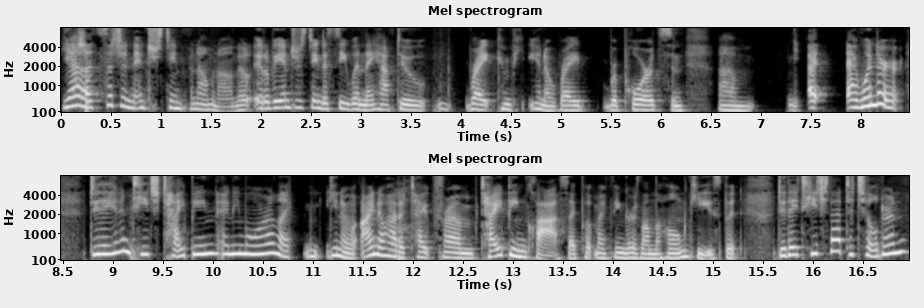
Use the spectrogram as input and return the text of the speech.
Yeah, so, that's such an interesting phenomenon. It'll, it'll, be interesting to see when they have to write, comp- you know, write reports and. Um, I, I wonder, do they even teach typing anymore? Like, you know, I know how to type from typing class. I put my fingers on the home keys, but do they teach that to children?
